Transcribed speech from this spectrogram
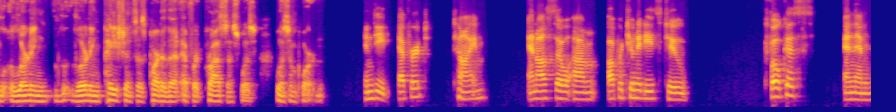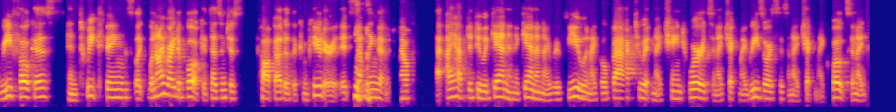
learning learning patience as part of that effort process was was important. Indeed, effort, time, and also um, opportunities to focus and then refocus and tweak things. Like when I write a book, it doesn't just pop out of the computer. It's something that you know, I have to do again and again, and I review and I go back to it and I change words and I check my resources and I check my quotes and I,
